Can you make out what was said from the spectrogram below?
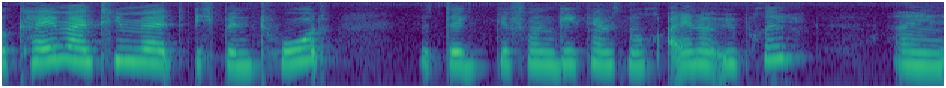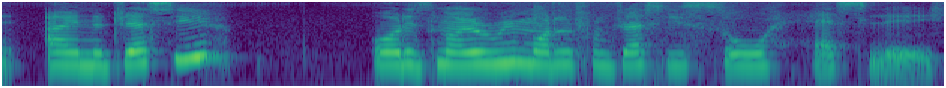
Okay, mein Teammate, ich bin tot. Von Gegnern ist noch einer übrig. Ein, eine Jessie. Oh, das neue Remodel von Jessie ist so hässlich.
